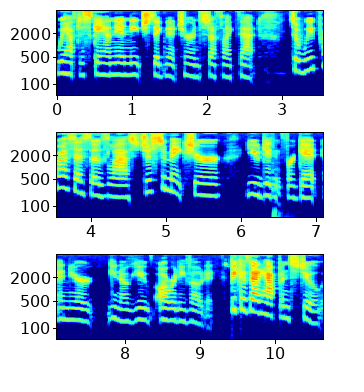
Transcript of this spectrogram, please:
We have to scan in each signature and stuff like that. So we process those last just to make sure you didn't forget and you're, you know, you've already voted because that happens too.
